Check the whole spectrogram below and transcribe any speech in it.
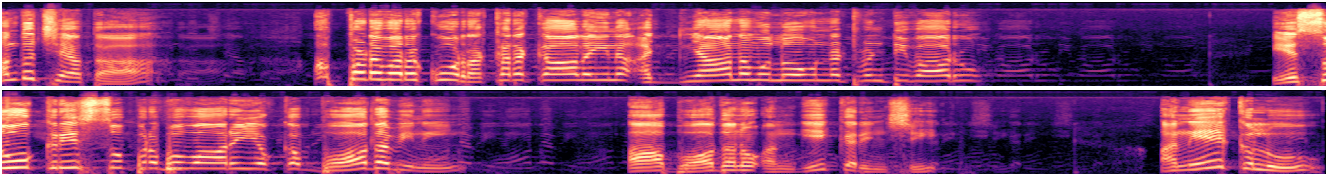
అందుచేత అప్పటి వరకు రకరకాలైన అజ్ఞానములో ఉన్నటువంటి వారు యేసుక్రీస్తు ప్రభువారి యొక్క బోధ విని ఆ బోధను అంగీకరించి అనేకులు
